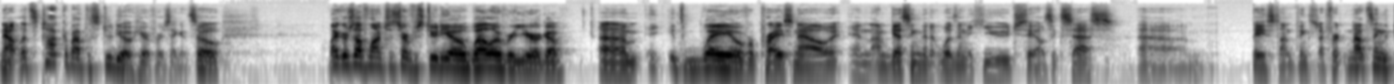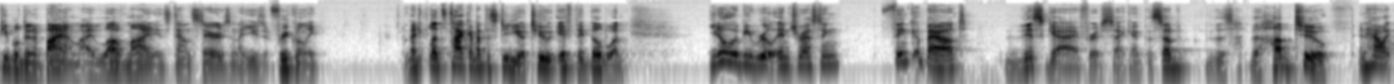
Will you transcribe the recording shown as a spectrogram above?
Now, let's talk about the Studio here for a second. So, Microsoft launched the Surface Studio well over a year ago. Um, it's way overpriced now, and I'm guessing that it wasn't a huge sales success um, based on things that I've heard. Not saying that people didn't buy them. I love mine. It's downstairs, and I use it frequently. But let's talk about the Studio 2 if they build one. You know what would be real interesting? Think about this guy for a second, the sub, the, the Hub 2, and how it,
